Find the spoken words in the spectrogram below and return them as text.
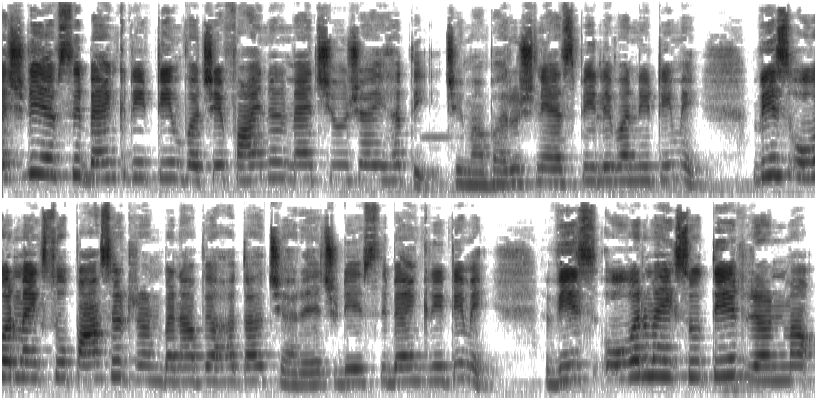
એચડીએફસી બેંકની ટીમ વચ્ચે ફાઇનલ મેચ યોજાઈ હતી, જેમાં ભરૂચની એસપી ઇલેવનની ટીમે વીસ ઓવરમાં એકસો રન બનાવ્યા હતા, જ્યારે એચડીએફસી બેંકની ટીમે વીસ ઓવરમાં એકસો તેર રનમાં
